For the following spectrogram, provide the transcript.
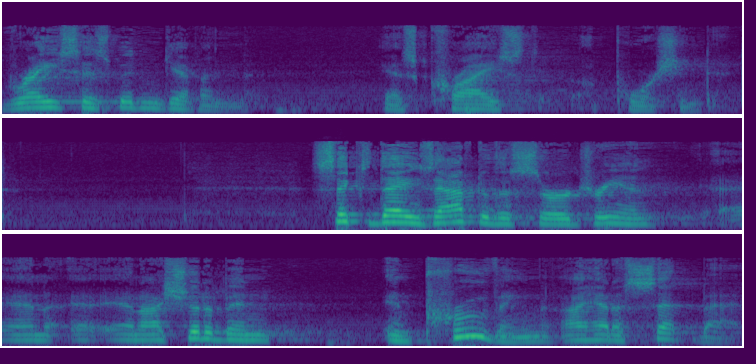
grace has been given as Christ apportioned it. Six days after the surgery, and, and, and I should have been improving, I had a setback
